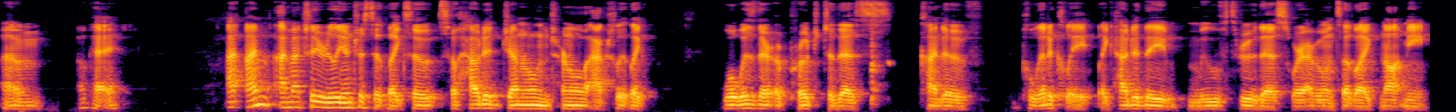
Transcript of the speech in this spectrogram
um, okay. I, I'm. I'm actually really interested. Like, so. So, how did General Internal actually like? What was their approach to this kind of politically? Like, how did they move through this where everyone said, like, not me?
